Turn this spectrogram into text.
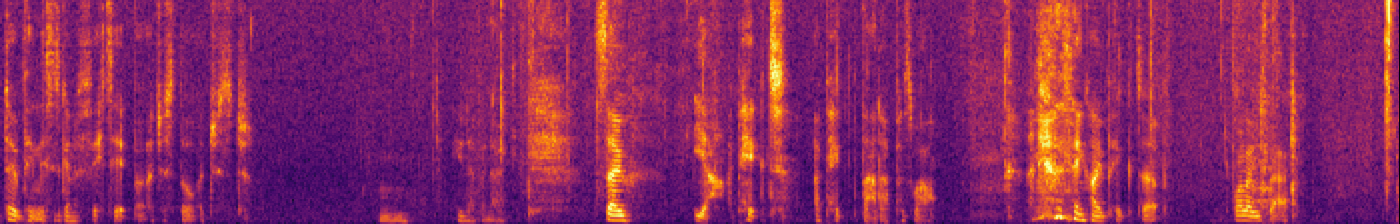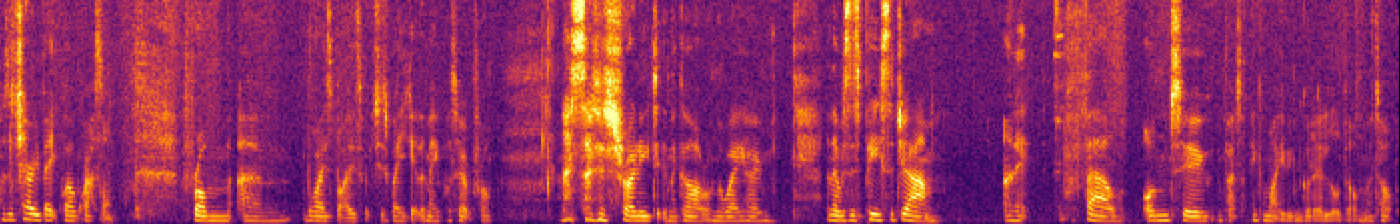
I don't think this is going to fit it, but I just thought I'd just... Hmm you never know. So yeah, I picked I picked that up as well. And the other thing I picked up while I was there was a cherry bakewell croissant from um, Wise Buys, which is where you get the maple syrup from. And I decided to try and eat it in the car on the way home. And there was this piece of jam and it fell onto, in fact I think I might have even got it a little bit on the top,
